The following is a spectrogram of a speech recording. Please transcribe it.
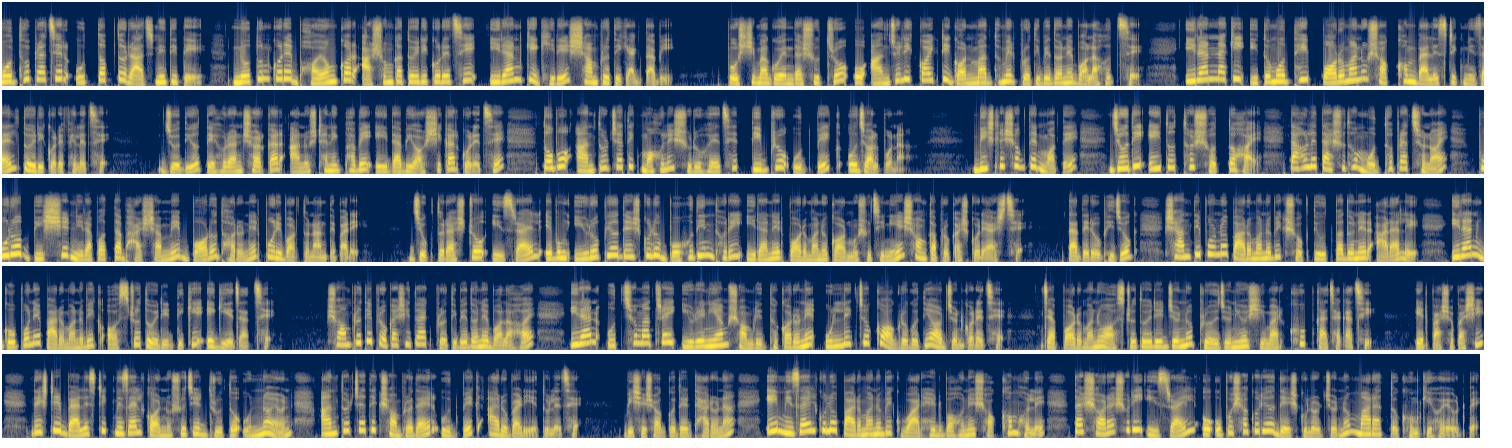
মধ্যপ্রাচ্যের উত্তপ্ত রাজনীতিতে নতুন করে ভয়ঙ্কর আশঙ্কা তৈরি করেছে ইরানকে ঘিরে সাম্প্রতিক এক দাবি। পশ্চিমা গোয়েন্দা সূত্র ও আঞ্চলিক কয়েকটি গণমাধ্যমের প্রতিবেদনে বলা হচ্ছে, ইরান নাকি ইতোমধ্যেই পরমাণু সক্ষম ব্যালিস্টিক মিসাইল তৈরি করে ফেলেছে। যদিও তেহরান সরকার আনুষ্ঠানিকভাবে এই দাবি অস্বীকার করেছে, তবু আন্তর্জাতিক মহলে শুরু হয়েছে তীব্র উদ্বেগ ও জল্পনা। বিশ্লেষকদের মতে, যদি এই তথ্য সত্য হয়, তাহলে তা শুধু মধ্যপ্রাচ্য নয়, পুরো বিশ্বের নিরাপত্তা ভারসাম্যে বড় ধরনের পরিবর্তন আনতে পারে। যুক্তরাষ্ট্র, ইসরায়েল এবং ইউরোপীয় দেশগুলো বহুদিন ধরেই ইরানের পরমাণু কর্মসূচি নিয়ে শঙ্কা প্রকাশ করে আসছে। তাদের অভিযোগ, শান্তিপূর্ণ পারমাণবিক শক্তি উৎপাদনের আড়ালে ইরান গোপনে পারমাণবিক অস্ত্র তৈরির দিকে এগিয়ে যাচ্ছে। সম্প্রতি প্রকাশিত এক প্রতিবেদনে বলা হয়, ইরান উচ্চমাত্রায় ইউরেনিয়াম সমৃদ্ধকরণে উল্লেখযোগ্য অগ্রগতি অর্জন করেছে, যা পরমাণু অস্ত্র তৈরির জন্য প্রয়োজনীয় সীমার খুব কাছাকাছি। এর পাশাপাশি, দেশটির ব্যালিস্টিক মিসাইল কর্মসূচির দ্রুত উন্নয়ন আন্তর্জাতিক সম্প্রদায়ের উদ্বেগ আরও বাড়িয়ে তুলেছে। বিশেষজ্ঞদের ধারণা, এই মিসাইলগুলো পারমাণবিক ওয়ারহেড বহনে সক্ষম হলে তা সরাসরি ইসরায়েল ও উপসাগরীয় দেশগুলোর জন্য মারাত্মক হুমকি হয়ে উঠবে।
